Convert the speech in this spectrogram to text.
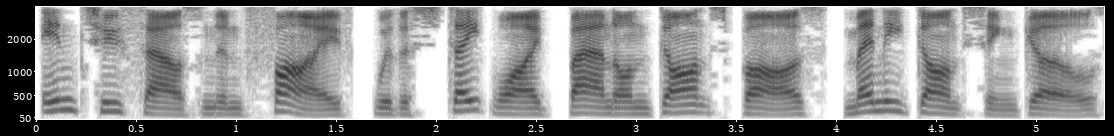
In 2005, with a statewide ban on dance bars, many dancing girls,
